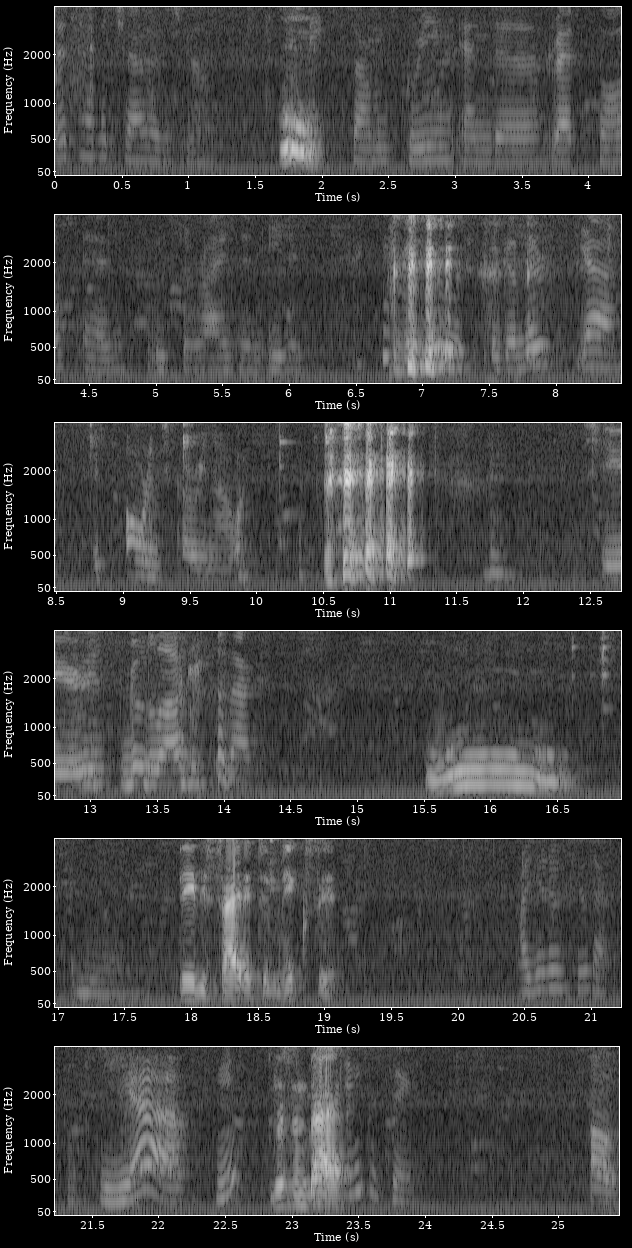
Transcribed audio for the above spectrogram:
Let's have a challenge now. Ooh, Mix some green and uh, red sauce and with the rice and eat it. Together, together, Yeah. it's orange curry now. Cheers. Cheers. Good luck. Good luck. Ooh. They decided to mix it. I didn't feel that. Yeah. Hmm? It wasn't bad. Interesting. Oh,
